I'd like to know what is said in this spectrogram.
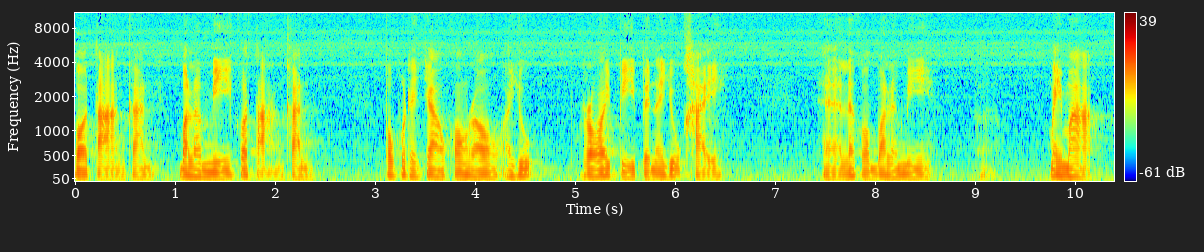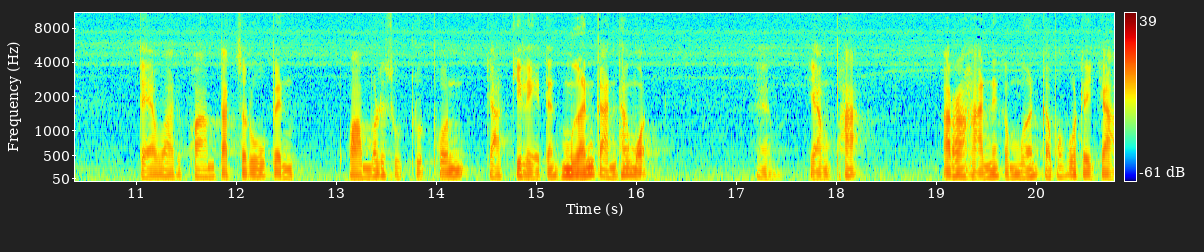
ก็ต่างกัน บารมีก็ต่างกัน พระพุทธเจ้าของเราอายุร้อยปีเป็นอายุไข แล้วก็บารมีไม่มาก แต่ว่าความตัดสรู้เป็นความบริสุทธิ์หลุดพ้นจากกิเลสนั้นเหมือนกันทั้งหมด อย่างพระอรหันต์นี่ก็เหมือนกับพระพุทธเจ้า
